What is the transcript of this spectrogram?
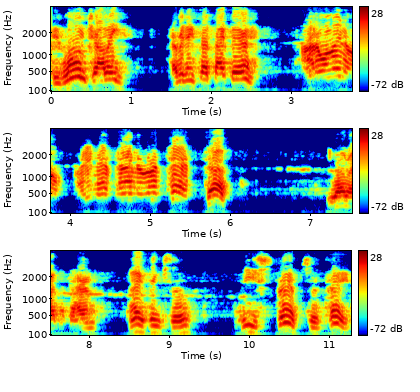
She's warm, Charlie. Everything set back there? How do I know? I didn't have time to run tests. Tough. You all right, Mr. Harriman? I think so. These straps are tight.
